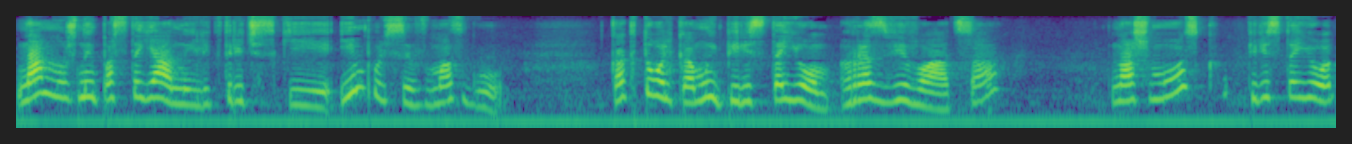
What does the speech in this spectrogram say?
нам нужны постоянные электрические импульсы в мозгу. Как только мы перестаем развиваться, наш мозг перестает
